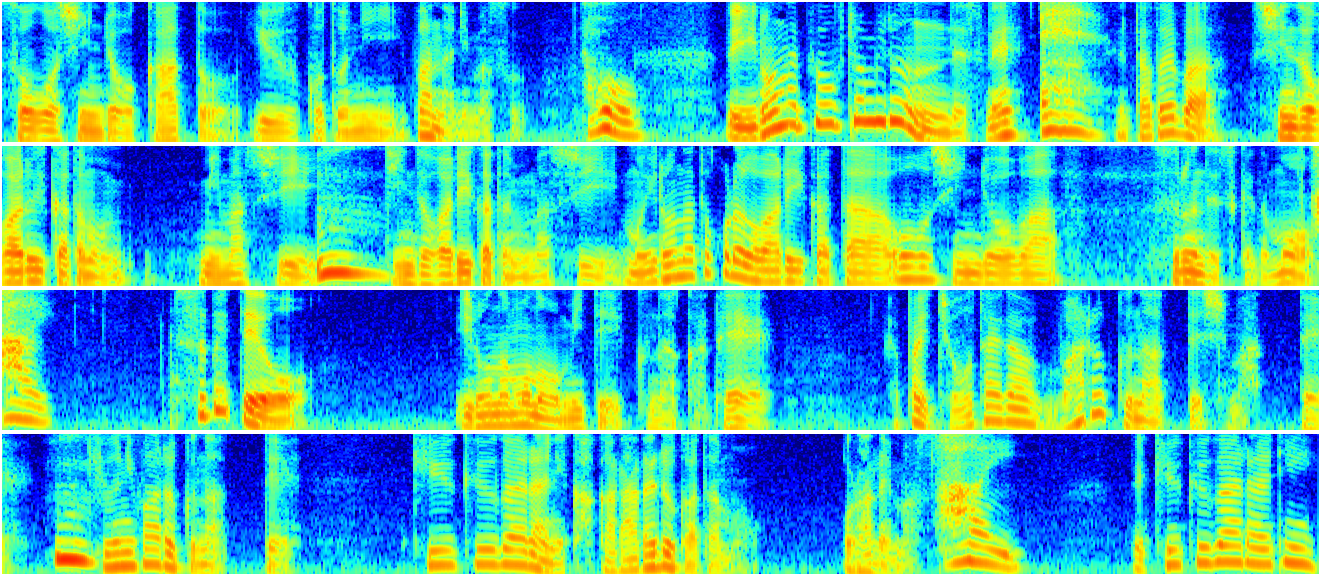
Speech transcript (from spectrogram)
総合診療科ということにはなります。でいろんな病気を見るんですね。ええ例えば心臓が悪い方も見ますし、うん腎臓が悪い方も見ますしもういろんなところが悪い方を診療はするんですけどもはい全てをいろんなものを見ていく中でやっぱり状態が悪くなってしまってうん急に悪くなって救急外来にかかられる方もおられます。はいで救急外来に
